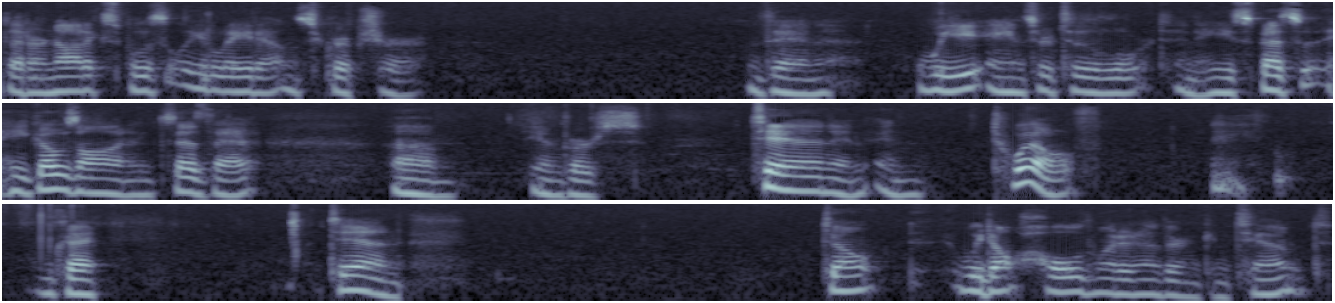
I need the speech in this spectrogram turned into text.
that are not explicitly laid out in Scripture, then we answer to the Lord. And he he goes on and says that um, in verse 10 and, and 12. okay? 10 don't we don't hold one another in contempt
